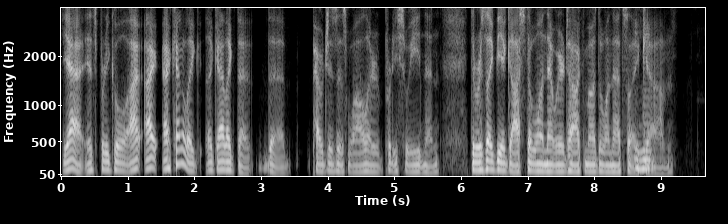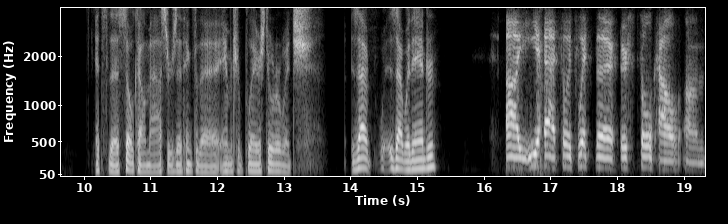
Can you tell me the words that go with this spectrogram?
yeah, it's pretty cool. I I, I kind of like like I like the the pouches as well. Are pretty sweet. And then there was like the Augusta one that we were talking about. The one that's like Mhm. um, it's the SoCal Masters. I think for the Amateur Players Tour. Which is that is that with Andrew? Uh, yeah, so it's with the their SoCal um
